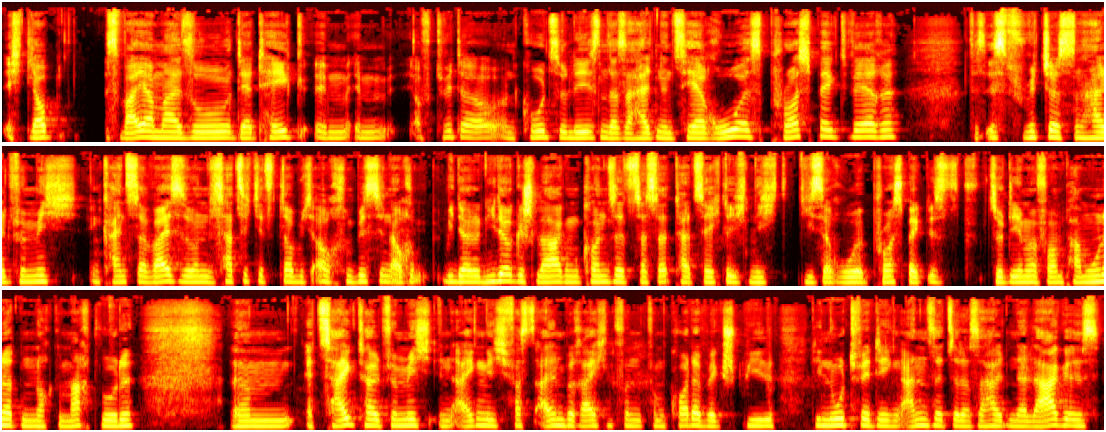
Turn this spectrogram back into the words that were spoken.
ich glaube, es war ja mal so der Take im, im, auf Twitter und Co. zu lesen, dass er halt ein sehr rohes Prospect wäre. Das ist Richardson halt für mich in keinster Weise und es hat sich jetzt, glaube ich, auch so ein bisschen auch wieder niedergeschlagen im Konsens, dass er tatsächlich nicht dieser rohe Prospect ist, zu dem er vor ein paar Monaten noch gemacht wurde. Ähm, er zeigt halt für mich in eigentlich fast allen Bereichen von, vom Quarterback-Spiel die notwendigen Ansätze, dass er halt in der Lage ist,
